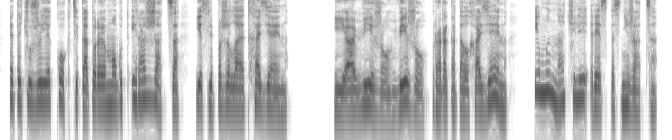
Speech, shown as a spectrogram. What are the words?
— это чужие когти, которые могут и разжаться, если пожелает хозяин. «Я вижу, вижу», — пророкотал хозяин, и мы начали резко снижаться.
